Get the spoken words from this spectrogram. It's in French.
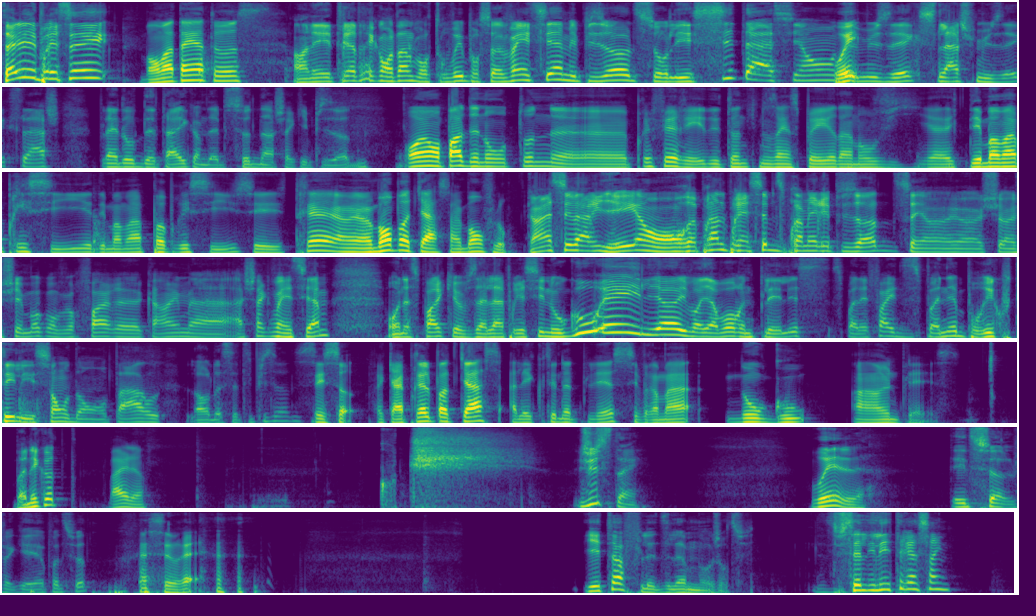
Salut les pressés! Bon matin à tous. On est très très content de vous retrouver pour ce 20e épisode sur les citations Oui. de musique, slash musique, slash plein d'autres détails comme d'habitude dans chaque épisode. Ouais, on parle de nos tunes euh, préférées, des tunes qui nous inspirent dans nos vies, avec des moments précis, des moments pas précis. C'est très un, un bon podcast, un bon flow. Quand même assez varié. On reprend le principe du premier épisode. C'est un, un sch- un schéma qu'on veut refaire euh, quand même à, à chaque 20e. On espère que vous allez apprécier nos goûts. Et il, y a, il va y avoir une playlist Spotify disponible pour écouter les sons dont on parle lors de cet épisode. C'est ça. Fait qu'après le podcast, allez écouter notre playlist. C'est vraiment nos goûts en une playlist. Bonne écoute. Bye là. Justin, Will. t'es tout seul, fait qu'il n'y a pas de suite. C'est vrai. Il est tough le dilemme aujourd'hui. Il est très simple.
